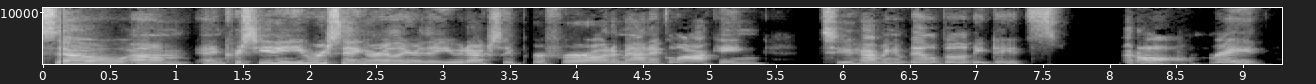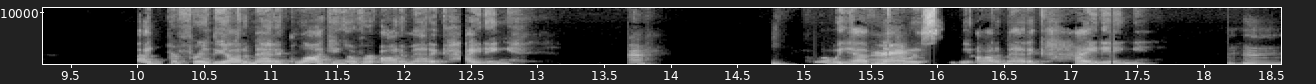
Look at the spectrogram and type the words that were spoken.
So, um, and Christina, you were saying earlier that you would actually prefer automatic locking to having availability dates at all, right? I'd prefer the automatic locking over automatic hiding. Okay. What we have now Alright. is the automatic hiding. hmm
